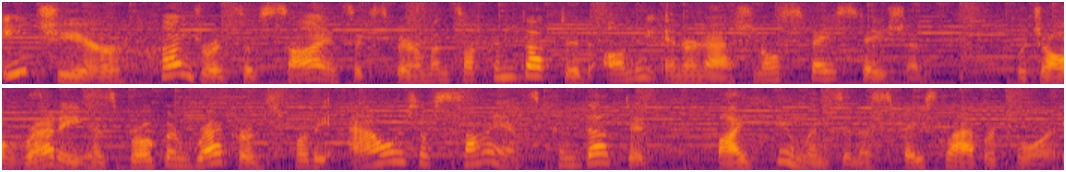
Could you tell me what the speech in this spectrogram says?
Each year, hundreds of science experiments are conducted on the International Space Station, which already has broken records for the hours of science conducted by humans in a space laboratory.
